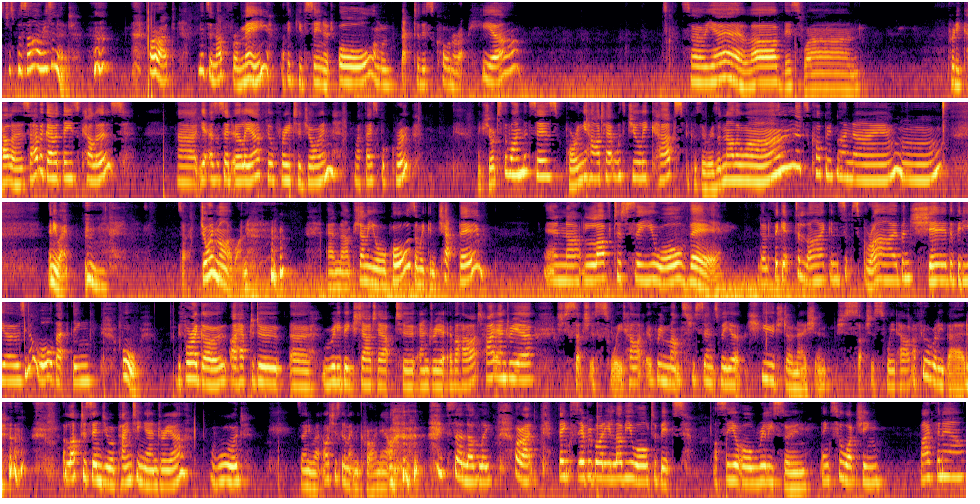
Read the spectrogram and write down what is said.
It's just bizarre, isn't it? all right, that's enough from me. I think you've seen it all. And we're back to this corner up here. So yeah, love this one. Pretty colours. So have a go at these colours. Uh, yeah, as I said earlier, feel free to join my Facebook group. Make sure it's the one that says Pouring Your Heart Out with Julie Cutts because there is another one that's copied my name. Mm. Anyway, so join my one and um, show me your pours and we can chat there. And uh, love to see you all there. Don't forget to like and subscribe and share the videos, you know, all that thing. Oh, before I go, I have to do a really big shout out to Andrea Everhart. Hi, Andrea. She's such a sweetheart. Every month she sends me a huge donation. She's such a sweetheart. I feel really bad. I'd love to send you a painting, Andrea. I would. So anyway, oh, she's going to make me cry now. so lovely. All right. Thanks, everybody. Love you all to bits. I'll see you all really soon. Thanks for watching. Bye for now.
